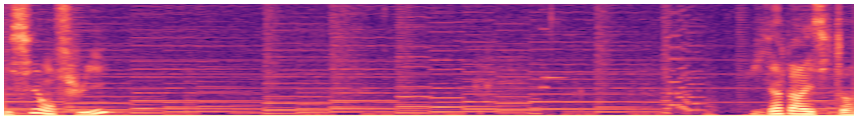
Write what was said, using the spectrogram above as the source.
il s'est enfui. Viens par ici, toi.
